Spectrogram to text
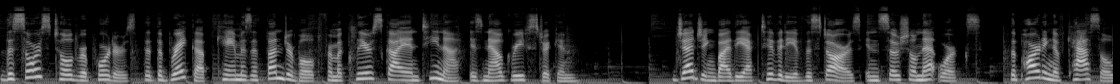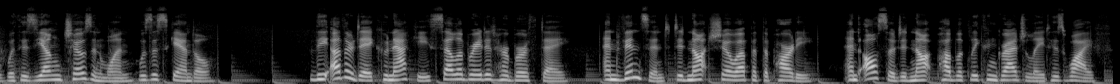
The source told reporters that the breakup came as a thunderbolt from a clear sky and Tina is now grief-stricken. Judging by the activity of the stars in social networks, the parting of Cassel with his young chosen one was a scandal. The other day Kunakey celebrated her birthday, and Vincent did not show up at the party, and also did not publicly congratulate his wife.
